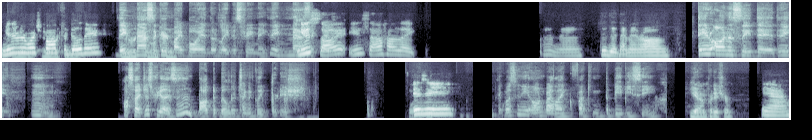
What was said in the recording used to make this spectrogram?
You never never- watched I never Bob the came up- Builder? They Never massacred my boy in the latest remake. They massacred You saw him. it? You saw how like I don't know. They did that man wrong. They honestly did. They. Mm. Also, I just realized isn't Bob the Builder technically British? Is he? Like, wasn't he owned by like fucking the BBC? Yeah, I'm pretty sure. Yeah.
